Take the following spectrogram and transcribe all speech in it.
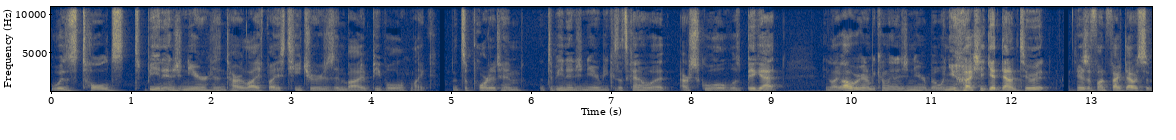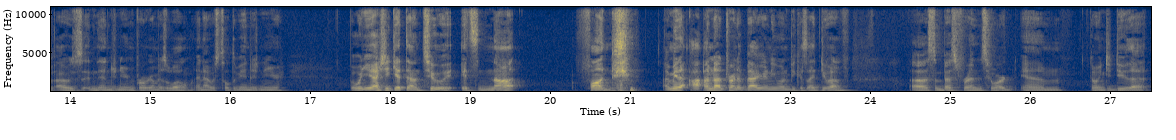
was told to be an engineer his entire life by his teachers and by people like that supported him to be an engineer because that's kind of what our school was big at. And like, oh, we're gonna become an engineer. But when you actually get down to it, here's a fun fact: I was I was in the engineering program as well, and I was told to be an engineer. But when you actually get down to it, it's not fun. I mean, I, I'm not trying to bag anyone because I do have uh, some best friends who are um, going to do that.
